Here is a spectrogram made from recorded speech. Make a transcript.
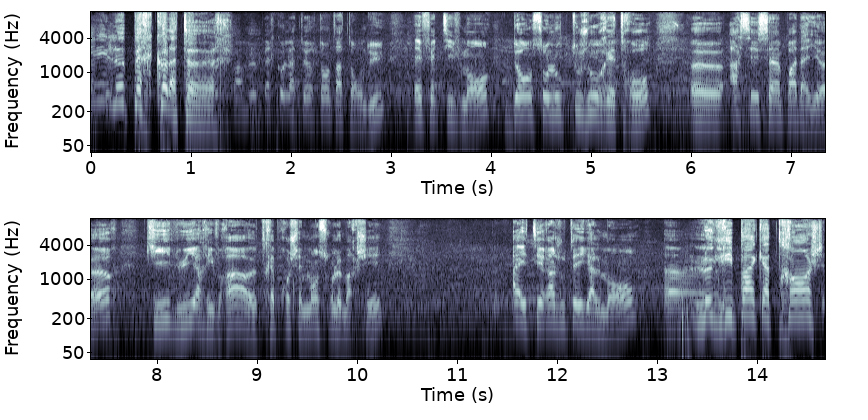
Un Et le percolateur. fameux percolateur tant attendu, effectivement, dans son look toujours rétro, euh, assez sympa d'ailleurs, qui lui arrivera euh, très prochainement sur le marché. A été rajouté également un- Le grippin 4 tranches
